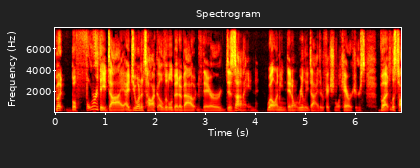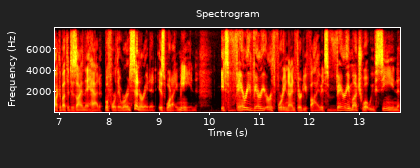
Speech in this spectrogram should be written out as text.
But before they die, I do want to talk a little bit about their design. Well, I mean, they don't really die, they're fictional characters. But let's talk about the design they had before they were incinerated, is what I mean it's very, very Earth 4935. It's very much what we've seen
